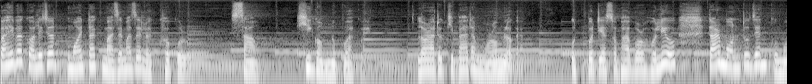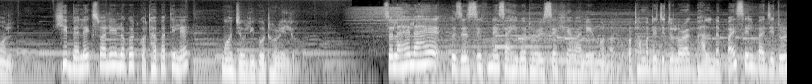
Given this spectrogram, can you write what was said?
পাহিবা কলেজত মই তাক মাজে মাজে লক্ষ্য কৰোঁ। চাওঁ সি গম নোপোৱাকৈ। ল'ৰাটো কিবা এটা মৰম লগা। উৎপতীয়া স্বভাৱৰ হ'লেও তাৰ মনটো যেন কোমল। সি বেলেগ ছোৱালীৰ লগত কথা পাতিলে মই জ্বলিব ধৰিলোঁ। চ' লাহে লাহে পজিটিভনেছ আহিব ধৰিছে শেৱালীৰ মনত। প্ৰথমতে যিটো ল'ৰাক ভাল নাপাইছিল বা যিটোৰ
